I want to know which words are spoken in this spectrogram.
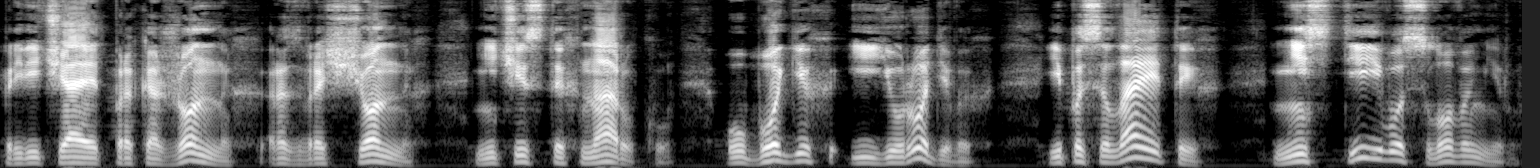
привечает прокаженных, развращенных, нечистых на руку, убогих и юродивых, и посылает их нести его слово миру.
